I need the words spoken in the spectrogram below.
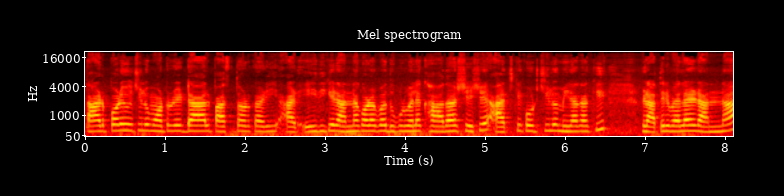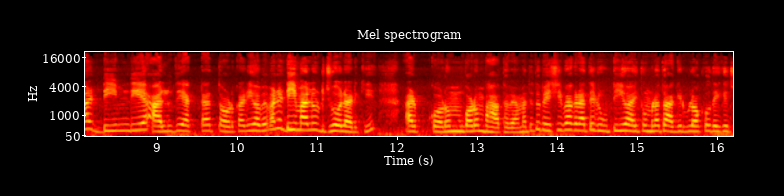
তারপরে হচ্ছিল মটরের ডাল, পাঁচ তরকারি, আর এইদিকে রান্না করার পর দুপুরবেলা খাওয়া দাওয়া শেষে আজকে করছিল মীরা কাকি রাতের বেলায় রান্না, ডিম দিয়ে আলু দিয়ে একটা তরকারি হবে মানে ডিম আলুর ঝোল আর কি, আর গরম গরম ভাত হবে। আমাদের তো বেশিরভাগ রাতে রুটি হয়, তোমরা তো আগের ব্লকেও দেখেছ,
